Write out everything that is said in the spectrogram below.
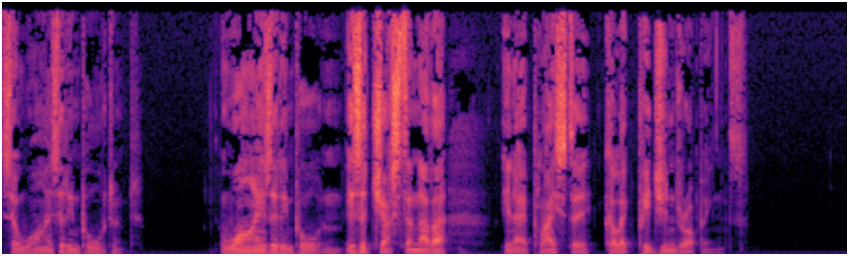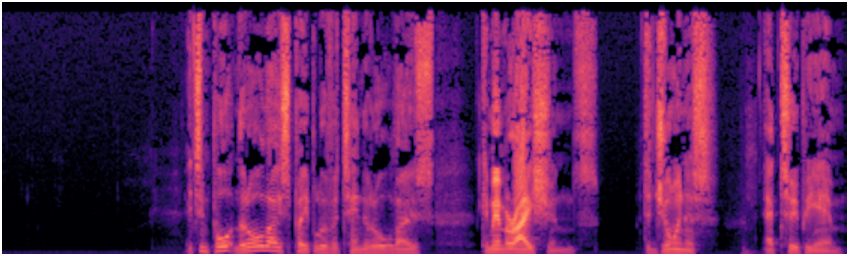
So why is it important? Why is it important? Is it just another, you know, place to collect pigeon droppings? It's important that all those people who've attended all those commemorations to join us at 2 p.m.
